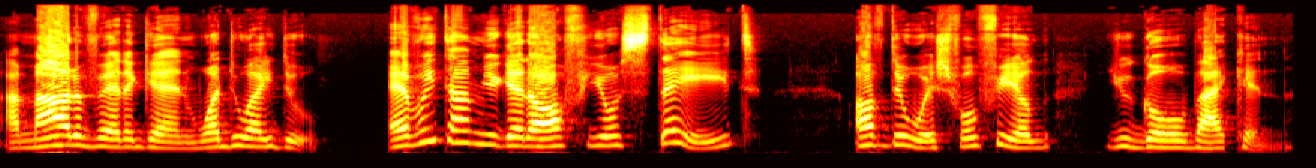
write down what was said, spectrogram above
I'm out of it again. What do I do? Every time you get off your state of the wish fulfilled, you go back in.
